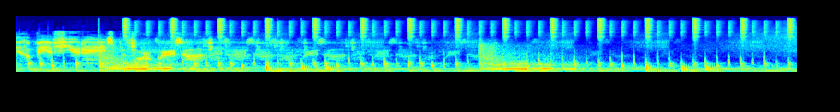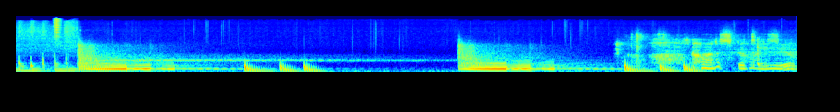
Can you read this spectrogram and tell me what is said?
It'll be a few days before it wears off. God, it's good to hear you.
